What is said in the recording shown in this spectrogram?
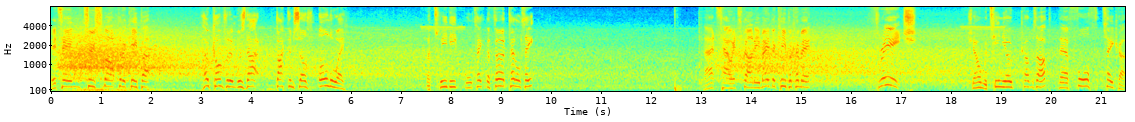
It's in, too smart for the keeper. How confident was that? Backed himself all the way. Matuidi will take the third penalty. That's how it's done, he made the keeper commit. Three each. João Moutinho comes up, their fourth taker.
